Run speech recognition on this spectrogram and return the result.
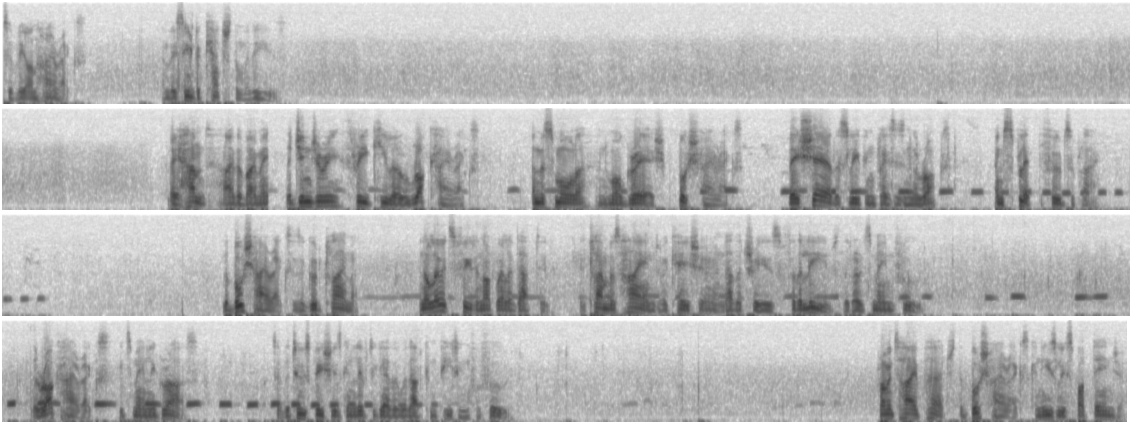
exclusively on hyrax and they seem to catch them with ease. They hunt either by making the gingery three-kilo rock hyrax and the smaller and more greyish bush hyrax. They share the sleeping places in the rocks and split the food supply. The bush hyrax is a good climber, and although its feet are not well adapted, it clambers high into acacia and other trees for the leaves that are its main food. The rock hyrax eats mainly grass, so the two species can live together without competing for food. From its high perch, the bush hyrax can easily spot danger,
